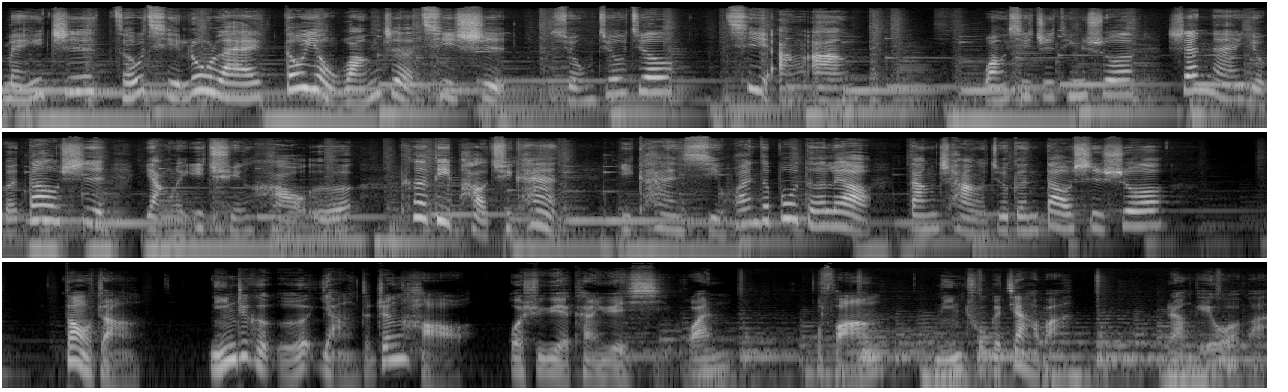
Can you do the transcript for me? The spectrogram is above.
每一只走起路来都有王者气势，雄赳赳，气昂昂。王羲之听说山南有个道士养了一群好鹅，特地跑去看，一看喜欢的不得了，当场就跟道士说：“道长，您这个鹅养的真好，我是越看越喜欢，不妨您出个价吧。”让给我吧，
